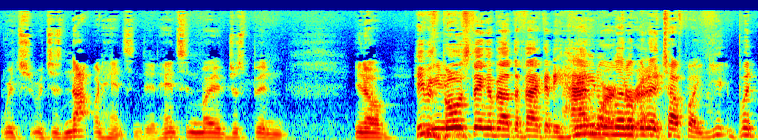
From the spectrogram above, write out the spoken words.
which which is not what Hansen did. Hansen might have just been, you know, He was being- boasting about the fact that he had a little bit already. of tough bite. You, but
